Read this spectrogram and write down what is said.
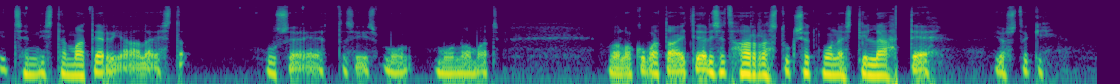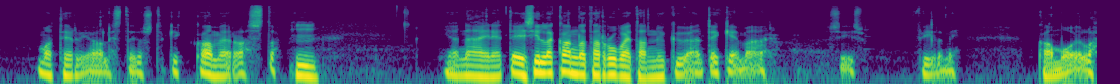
itse niistä materiaaleista usein, että siis mun, mun omat valokuvataiteelliset harrastukset monesti lähtee jostakin materiaalista, jostakin kamerasta. Hmm. Ja näin, että ei sillä kannata ruveta nykyään tekemään, siis filmikamoilla.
